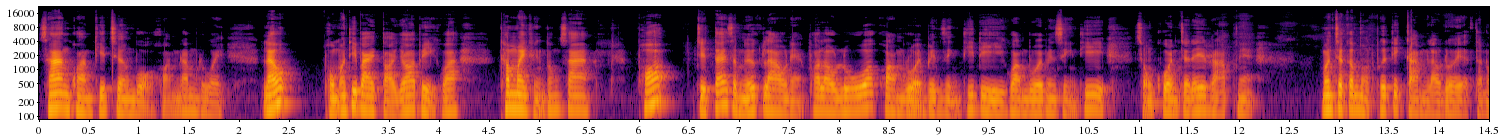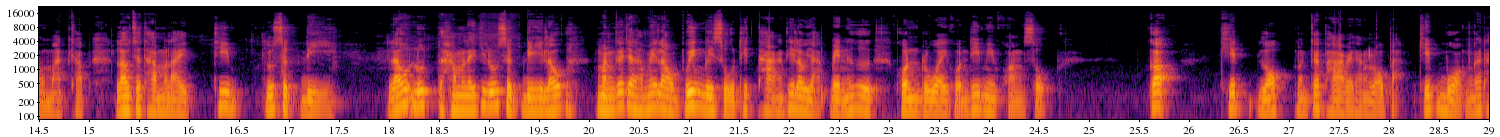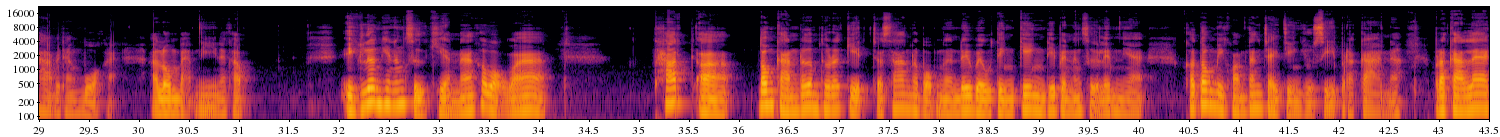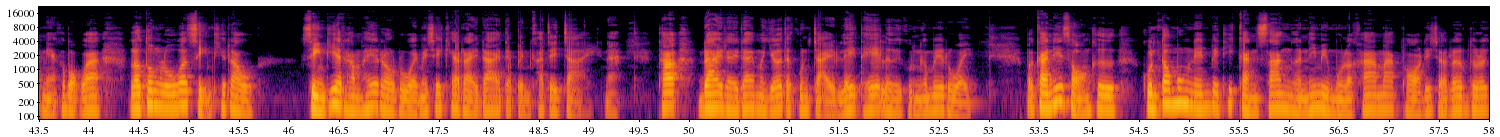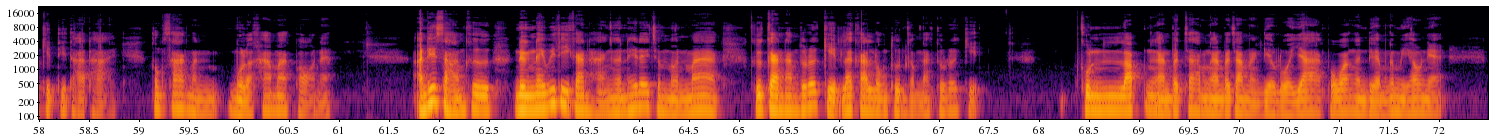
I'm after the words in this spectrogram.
สร้างความคิดเชิงบวกความร่ำรวย แล้วผมอธิบายต่อยอดไปอีกว่าทำไมถึงต้องสร้าง เพราะจิตใต้สำนึกเราเนี่ยพอเรารู้ว่าความรวยเป็นสิ่งที่ดี ความรวยเป็นสิ่งที่สมควรจะได้รับเนี่ยมันจะกำหนดพฤติกรรมเราโดยอัตโนมัติครับ เราจะทำอะไรที่รู้สึกดี แล้วรู้ทำอะไรที่รู้สึกดีแล้วมันก็จะทำให้เราวิ่งไปสู่ทิศทางที่เราอยากเป็นก็คือ คนรวยคนที่มีความสุข ก็คิดลบมันก็พาไปทางลบอะ่ะคิดบวกมันก็พาไปทางบวกอะ่ะอารมณ์แบบนี้นะครับ อีกเรื่องที่หนังสือเขียนนะเขาบอกว่าถ้าต้องการเริ่มธุรกิจจะสร้างระบบเงินด้วย well thinking ที่เป็นหนังสือเล่มนี้เขาต้องมีความตั้งใจจริงอยู่ 4 ประการนะ ประการแรกเนี่ยเขาบอกว่าเราต้องรู้ว่าสิ่งที่เรา สิ่งที่จะทำให้เรารวยไม่ใช่แค่รายได้ แต่เป็นค่าใช้จ่ายนะถ้าได้รายได้มาเยอะแต่คุณจ่ายเละเทะเลยคุณก็ไม่รวย ประการที่ 2 คือคุณต้องมุ่งเน้นไปที่การสร้างเงินให้มีมูลค่ามากพอที่จะเริ่มธุรกิจที่ท้าทาย ต้องสร้างมันมูลค่ามากพอนะอันที่ 3 คือหนึ่งในวิธีการหาเงินให้ได้จำนวนมาก คือการทำธุรกิจและการลงทุนกับนักธุรกิจ คุณรับงานประจำงานประจำอย่างเดียวรวยยากเพราะว่าเงินเดือนก็มีเท่านี้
